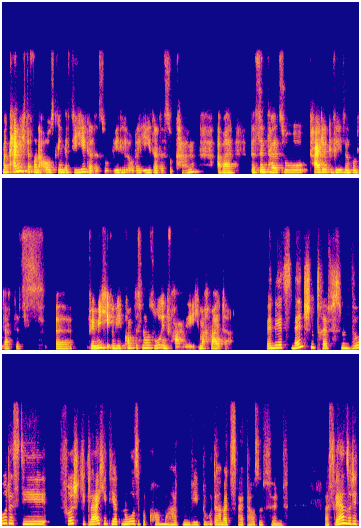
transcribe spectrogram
man kann nicht davon ausgehen, dass jeder das so will oder jeder das so kann. Aber das sind halt so Teile gewesen, wo ich dachte, das, äh, für mich irgendwie kommt es nur so in Frage. Ich mache weiter. Wenn du jetzt Menschen treffen würdest, die frisch die gleiche Diagnose bekommen hatten wie du damals 2005. Was wären so die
